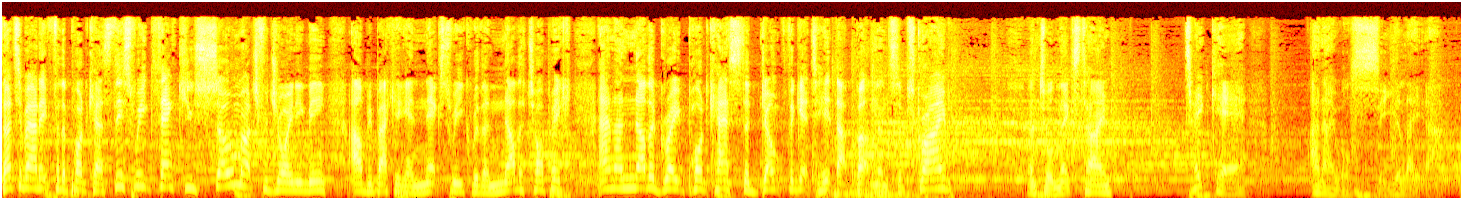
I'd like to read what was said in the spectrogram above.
That's about it for the podcast this week. Thank you so much for joining me. I'll be back again next week with another topic and another great podcast. So don't forget to hit that button and subscribe. Until next time, take care, and I will see you later.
